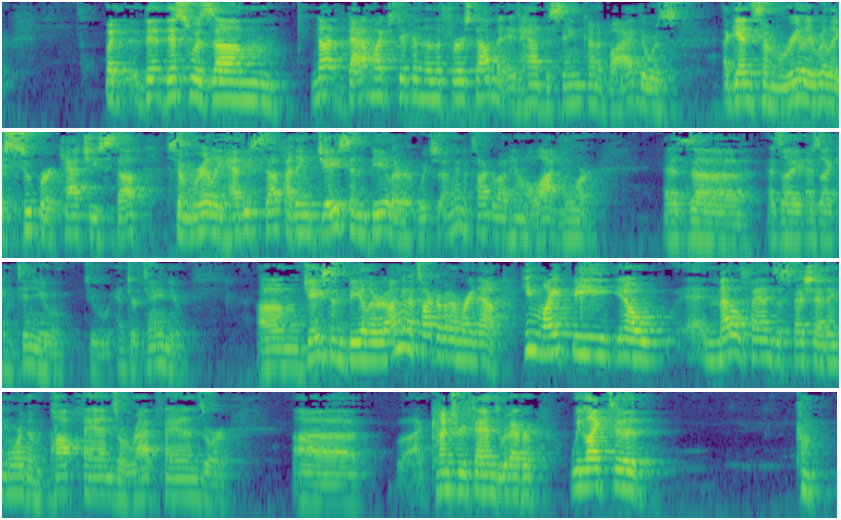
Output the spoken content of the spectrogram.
But th- this was um, not that much different than the first album. It had the same kind of vibe. There was, again, some really, really super catchy stuff, some really heavy stuff. I think Jason Bieler, which I'm going to talk about him a lot more as uh, as I as I continue to entertain you. Um, Jason Bieler, I'm going to talk about him right now. He might be, you know, metal fans, especially, I think more than pop fans or rap fans or uh, country fans, whatever. We like to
